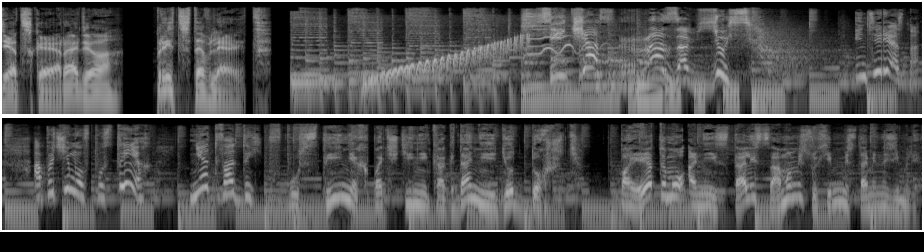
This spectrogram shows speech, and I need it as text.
Детское радио представляет Сейчас разобьюсь! Интересно, а почему в пустынях нет воды? В пустынях почти никогда не идет дождь Поэтому они и стали самыми сухими местами на Земле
